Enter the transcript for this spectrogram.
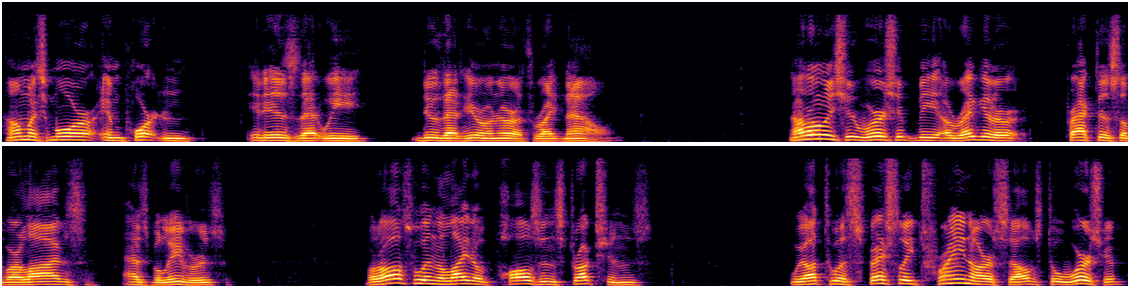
how much more important it is that we do that here on earth right now. Not only should worship be a regular practice of our lives as believers, but also in the light of Paul's instructions, we ought to especially train ourselves to worship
